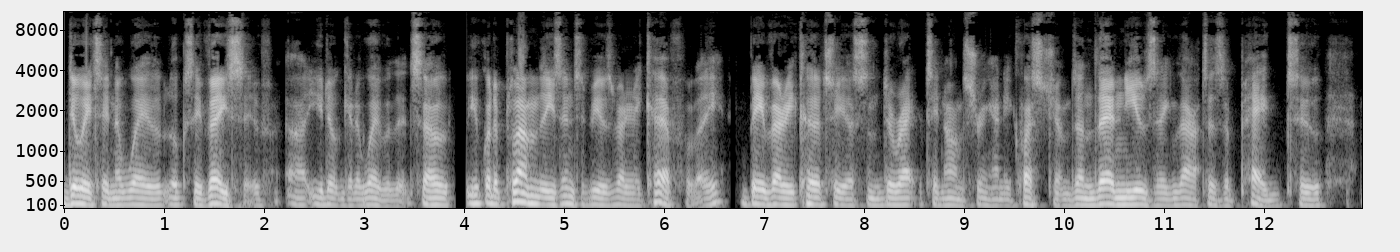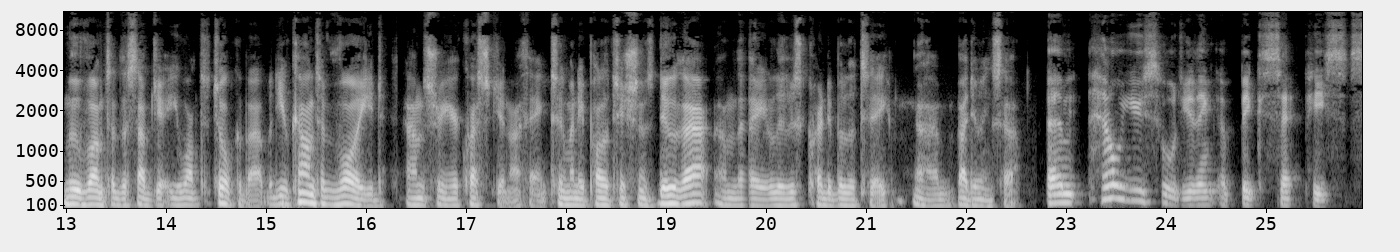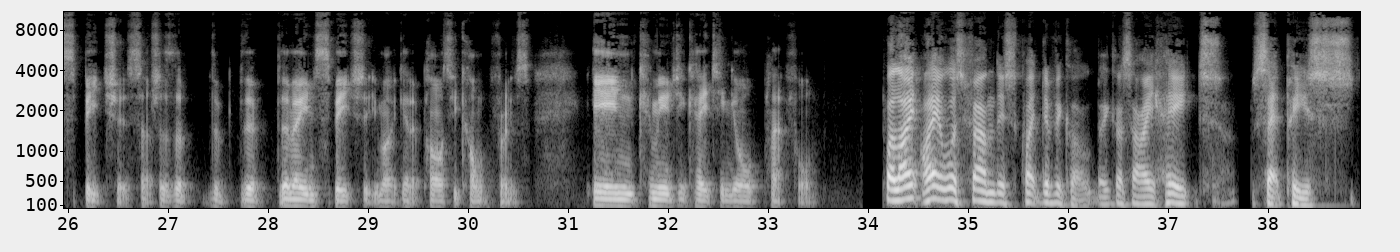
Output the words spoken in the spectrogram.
do it in a way that looks evasive, uh, you don't get away with it. So you've got to plan these interviews very carefully, be very courteous and direct in answering any questions, and then using that as a peg to move on to the subject you want to talk about. But you can't avoid answering a question, I think. Too many politicians do that, and they lose credibility um, by doing so. Um, how useful do you think a big set piece speech is, such as the, the, the, the main speech that you might get at party conference, in communicating your platform? Well, I, I always found this quite difficult because I hate set piece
